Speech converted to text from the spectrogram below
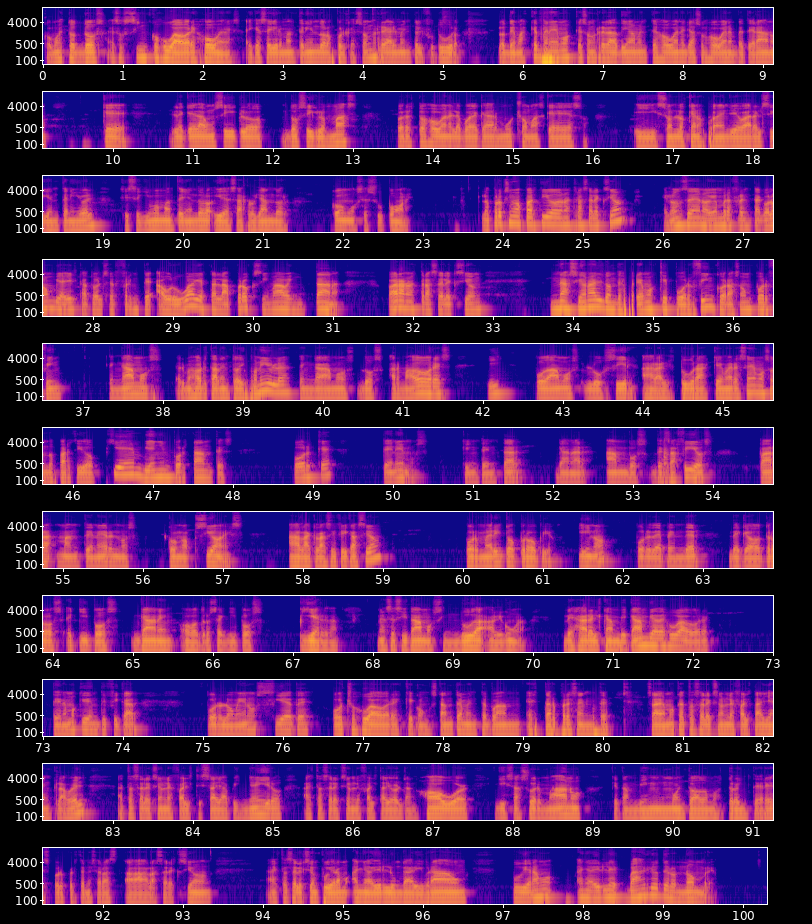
como estos dos, esos cinco jugadores jóvenes, hay que seguir manteniéndolos porque son realmente el futuro. Los demás que tenemos, que son relativamente jóvenes, ya son jóvenes veteranos, que le queda un ciclo, dos ciclos más, pero a estos jóvenes le puede quedar mucho más que eso. Y son los que nos pueden llevar al siguiente nivel si seguimos manteniéndolo y desarrollándolo como se supone. Los próximos partidos de nuestra selección, el 11 de noviembre frente a Colombia y el 14 frente a Uruguay. Esta es la próxima ventana para nuestra selección nacional donde esperemos que por fin, corazón por fin, tengamos el mejor talento disponible, tengamos dos armadores y podamos lucir a la altura que merecemos. Son dos partidos bien, bien importantes porque tenemos que intentar ganar ambos desafíos para mantenernos con opciones a la clasificación por mérito propio y no por depender de que otros equipos ganen o otros equipos pierdan. Necesitamos, sin duda alguna, dejar el cambio y cambia de jugadores. Tenemos que identificar por lo menos 7, 8 jugadores que constantemente puedan estar presentes. Sabemos que a esta selección le falta Ian Clavel, a esta selección le falta Isaiah Piñeiro, a esta selección le falta Jordan Howard, quizás su hermano que también en un momento dado mostró interés por pertenecer a, la selección. A esta selección pudiéramos añadirle un Gary Brown, pudiéramos añadirle varios de los nombres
